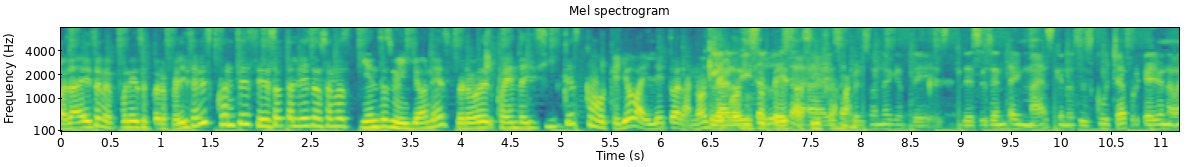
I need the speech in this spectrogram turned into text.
o sea, eso me pone súper feliz. ¿Sabes cuánto es eso? Tal vez no son los 500 millones, pero el 45 es como que yo bailé toda la noche. Claro, y saludos a, esa persona de, de, 60 y más que nos escucha, porque hay una,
